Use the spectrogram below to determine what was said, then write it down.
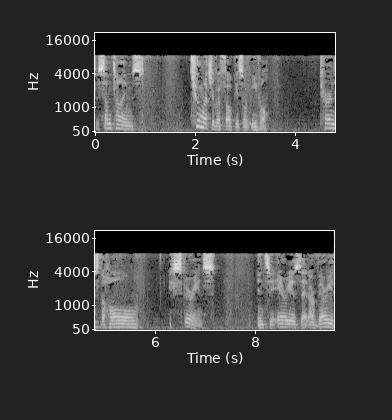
So sometimes too much of a focus on evil turns the whole experience into areas that are very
